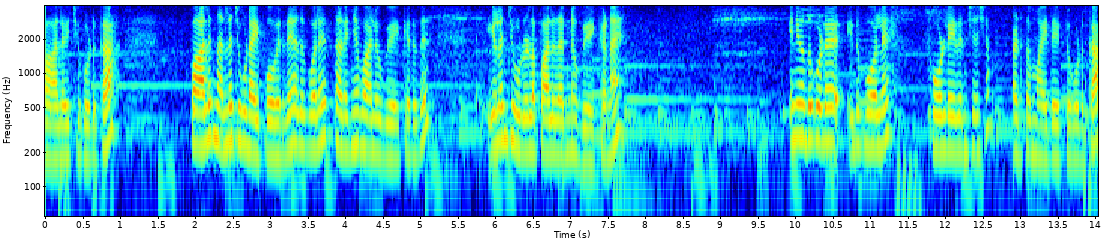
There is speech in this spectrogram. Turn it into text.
പാൽ ഒഴിച്ച് കൊടുക്കുക പാൽ നല്ല ചൂടായി പോകരുത് അതുപോലെ തടഞ്ഞ പാൽ ഉപയോഗിക്കരുത്. ഇളം ചൂടുള്ള പാൽ തന്നെ ഉപയോഗിക്കണേ. ഇനി അതുകൂടെ ഇതുപോലെ ഫോൾഡ് ചെയ്തതിന് ശേഷം അടുത്ത മൈദ ഇട്ട് കൊടുക്കുക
